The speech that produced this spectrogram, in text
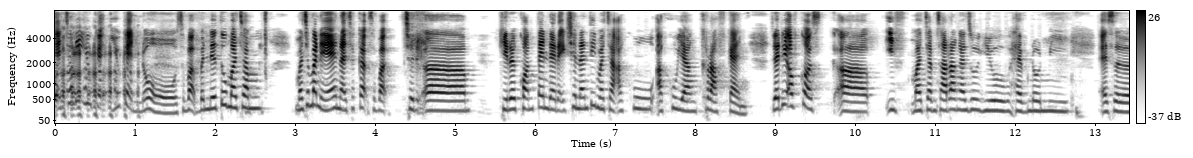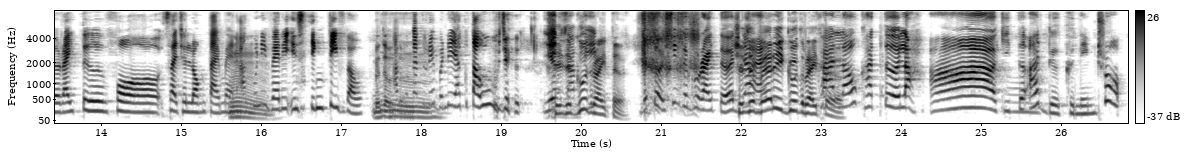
actually you can you can know sebab benda tu macam macam mana eh nak cakap sebab cer, uh, kira content direction nanti macam aku aku yang craft kan. Jadi of course uh, if macam Sarah dengan Zul you have known me as a writer for such a long time kan. Hmm. Aku ni very instinctive tau. Betul. Aku kan tulis benda yang aku tahu je. Ya, She's a tapi- good writer. Betul, she's a good writer. She's a very good writer. Kalau katalah, ah kita ada ke name drop?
